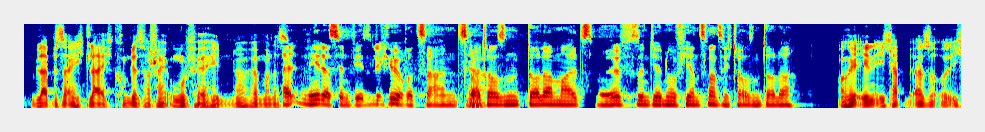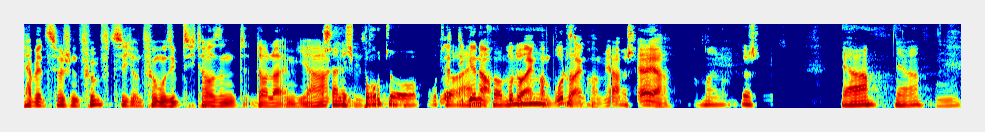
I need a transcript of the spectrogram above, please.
bleibt es eigentlich gleich. Kommt jetzt wahrscheinlich ungefähr hin, ne, wenn man das. Äh, nee, das sind wesentlich höhere Zahlen. 2000 ja. Dollar mal 12 sind ja nur 24.000 Dollar. Okay, ich habe also ich habe jetzt zwischen 50 und 75.000 Dollar im Jahr. Wahrscheinlich brutto, Bruttoeinkommen. Genau, Bruttoeinkommen, Bruttoeinkommen, ja, ja, ja. Nochmal ein Unterschied. Ja, ja. Mhm.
